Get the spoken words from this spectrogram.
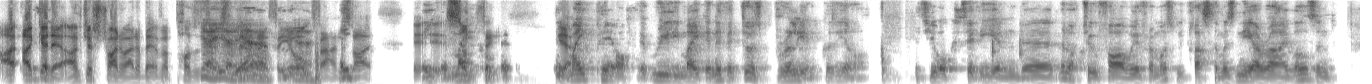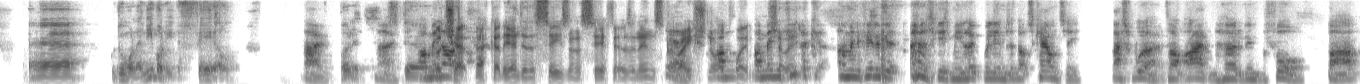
I, I get it. I'm just trying to add a bit of a positive Yeah, yeah, spin on yeah, for York yeah. fans. Like it, it, it's it might, something. it, it Yeah. might pay off. It really might. And if it does, brilliant, because, you know, it's York City and uh, they're not too far away from us. We class them as near rivals and uh, we don't want anybody to fail, No. but it's No. just. Uh, I mean, we'll I- check back at the end of the season and see if it was an inspirational Um, appointment. I mean, shall if you look at, I mean, if you look at, excuse me, Luke Williams at Notts County, that's worked. I, I haven't heard of him before, but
